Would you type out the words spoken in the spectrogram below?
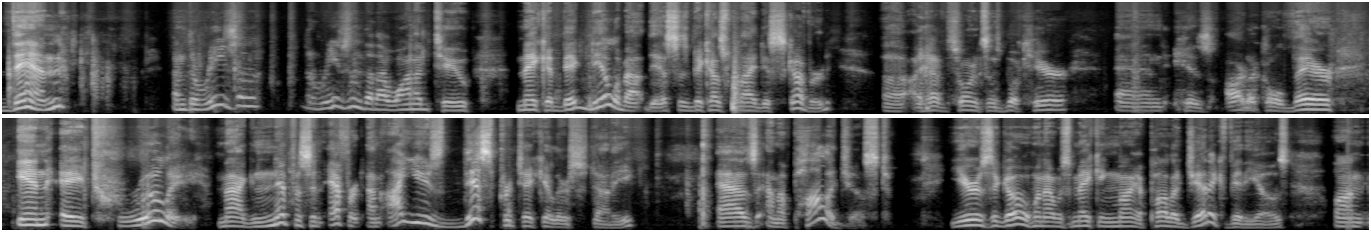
Then, and the reason the reason that I wanted to make a big deal about this is because what I discovered, uh, I have Sorenson's book here and his article there in a truly magnificent effort. And I use this particular study as an apologist years ago when I was making my apologetic videos on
